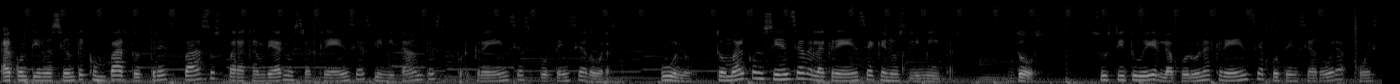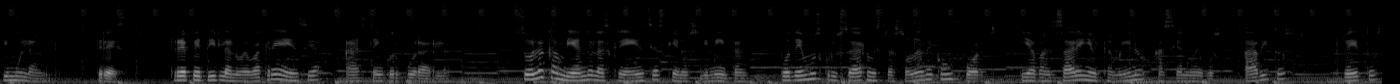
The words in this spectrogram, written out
A continuación te comparto tres pasos para cambiar nuestras creencias limitantes por creencias potenciadoras. 1. Tomar conciencia de la creencia que nos limita. 2. Sustituirla por una creencia potenciadora o estimulante. 3. Repetir la nueva creencia hasta incorporarla. Solo cambiando las creencias que nos limitan, podemos cruzar nuestra zona de confort y avanzar en el camino hacia nuevos hábitos, retos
